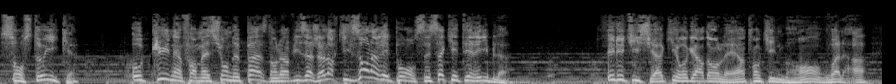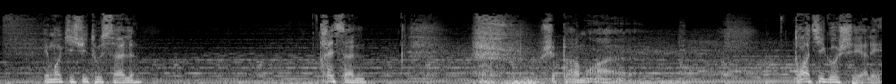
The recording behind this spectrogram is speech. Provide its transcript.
sont stoïques. Aucune information ne passe dans leur visage, alors qu'ils ont la réponse. C'est ça qui est terrible. Et Laetitia qui regarde en l'air tranquillement, voilà. Et moi qui suis tout seul, très seul. Je sais pas moi. Droitier gaucher, allez.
